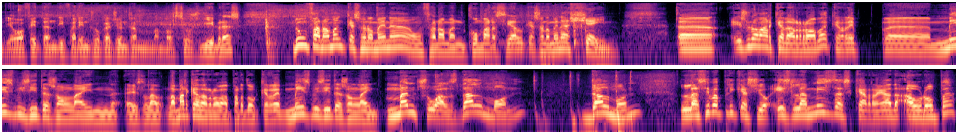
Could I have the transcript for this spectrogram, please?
ja ho ha fet en diferents ocasions amb, amb els seus llibres, d'un fenomen que s'anomena, un fenomen comercial que s'anomena Shane. Uh, és una marca de roba que rep uh, més visites online, és la, la marca de roba, perdó, que rep més visites online mensuals del món, del món. La seva aplicació és la més descarregada a Europa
